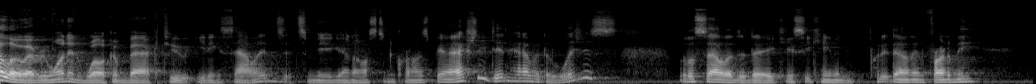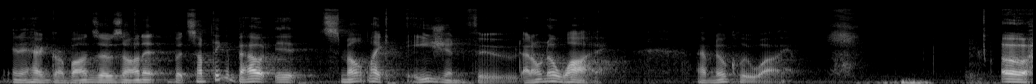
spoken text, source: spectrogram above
Hello, everyone, and welcome back to Eating Salads. It's me again, Austin Crosby. I actually did have a delicious little salad today. Casey came and put it down in front of me, and it had garbanzos on it, but something about it smelled like Asian food. I don't know why. I have no clue why. Oh,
